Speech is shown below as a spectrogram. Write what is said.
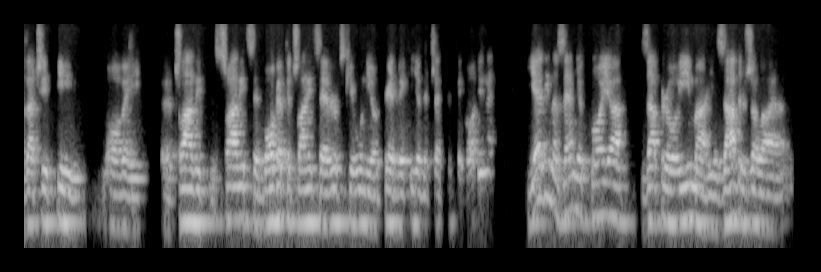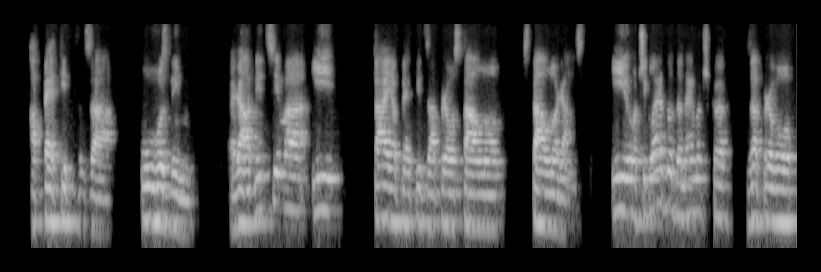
znači ti ovaj, člani, članice, bogate članice Evropske unije od pre 2004. godine, jedina zemlja koja zapravo ima, je zadržala apetit za uvoznim radnicima i taj apetit zapravo stalno, stalno raste. I očigledno da Nemačka zapravo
